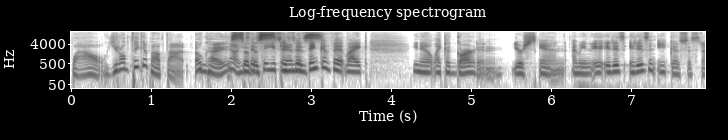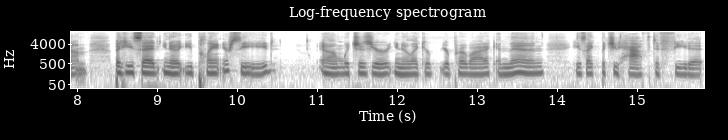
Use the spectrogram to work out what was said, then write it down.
Wow. You don't think about that. Okay. No, he so said, the so he skin said, so is think of it like, you know, like a garden, your skin. I mean, it, it is it is an ecosystem. But he said, you know, you plant your seed, um, which is your, you know, like your your probiotic, and then he's like, but you have to feed it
